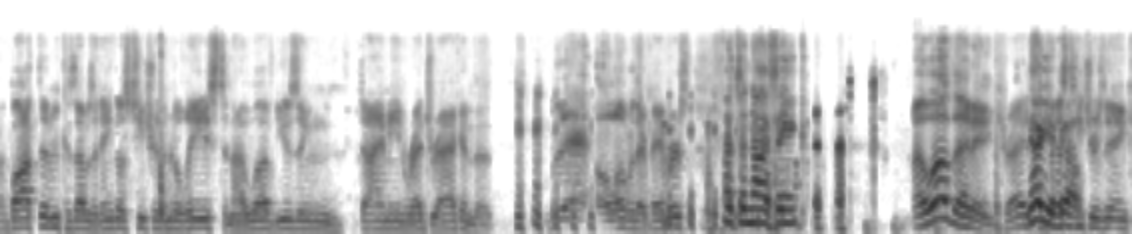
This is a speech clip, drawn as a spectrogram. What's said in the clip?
I bought them because I was an English teacher in the Middle East, and I loved using Diamine Red Dragon to bleh, all over their papers. That's a nice ink. I love that ink, right? It's There the you best go. teacher's ink.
